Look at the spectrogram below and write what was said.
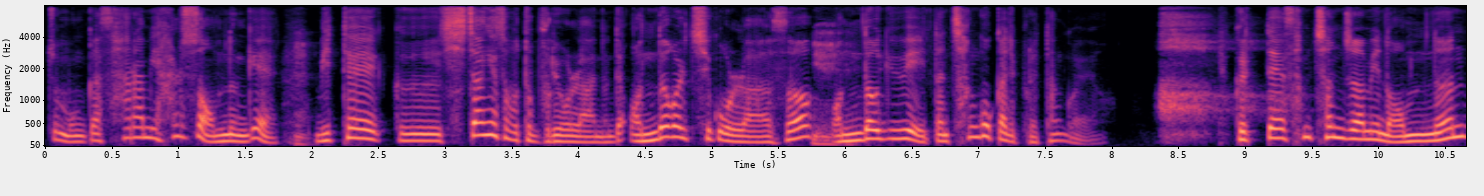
좀 뭔가 사람이 할 수 없는 게 예. 밑에 그 시장에서부터 불이 올라왔는데 언덕을 치고 올라와서 예. 언덕 위에 있던 창고까지 불에 탄 거예요. 아. 그때 3천 점이 넘는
